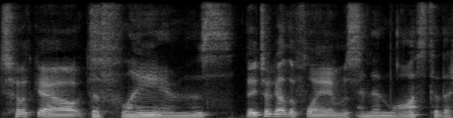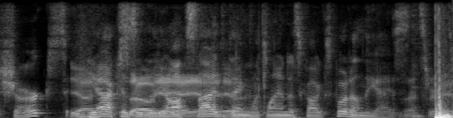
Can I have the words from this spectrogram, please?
took out the Flames. They took out the Flames and then lost to the Sharks. Yeah, yeah, because so. of the yeah, offside yeah, yeah. thing with Landeskog's foot on the ice. That's right.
